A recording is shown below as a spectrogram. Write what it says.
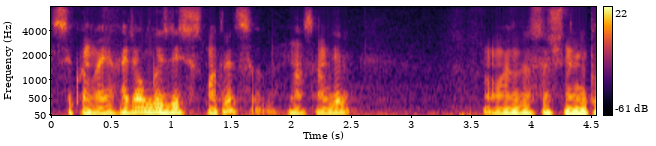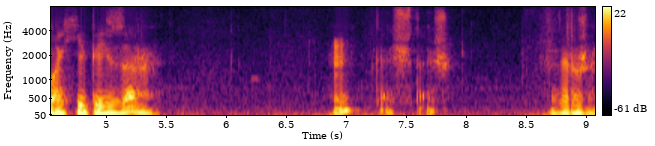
Секунду, я хотел бы здесь осмотреться, на самом деле. У вас достаточно неплохие пейзажи. М? Как считаешь? Держи.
